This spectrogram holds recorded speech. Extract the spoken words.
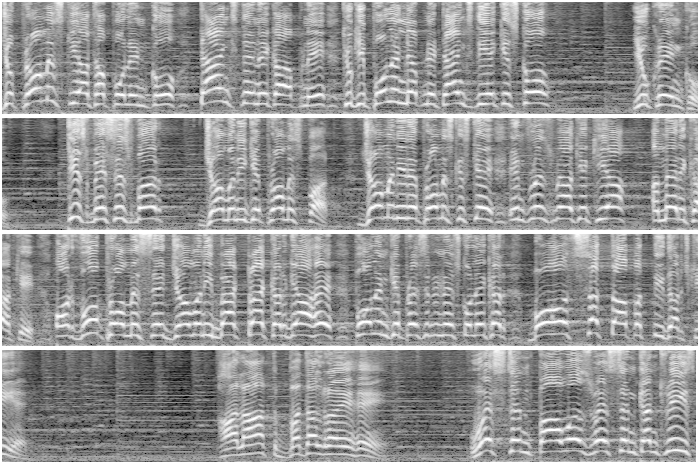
जो प्रॉमिस किया था पोलैंड को टैंक्स देने का अपने, क्योंकि पोलैंड ने अपने टैंक्स दिए किसको? यूक्रेन को। किस बेसिस पर? जर्मनी के प्रॉमिस पर। जर्मनी ने प्रॉमिस किसके? इन्फ्लुएंस में आके किया? अमेरिका के। और वो प्रॉमिस से जर्मनी बैक ट्रैक कर गया है। पोलैंड के प्रेसिडेंट ने इसको लेकर बहुत सख्त आपत्ति दर्ज की है। हालात बदल रहे हैं। वेस्टर्न पावर्स वेस्टर्न कंट्रीज़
